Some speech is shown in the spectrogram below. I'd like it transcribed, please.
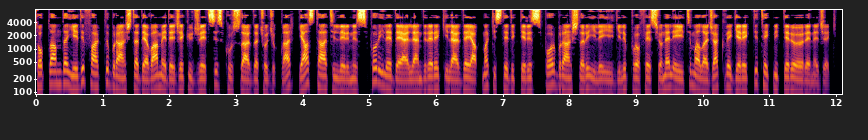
Toplamda 7 farklı branşta devam edecek ücretsiz kurslarda çocuklar, yaz tatillerini spor ile değerlendirerek ileride yapmak istedikleri spor branşları ile ilgili profesyonel eğitim alacak ve gerekli teknikleri öğrenecek.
